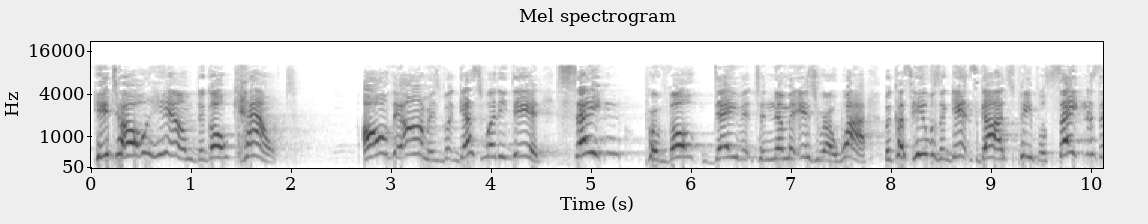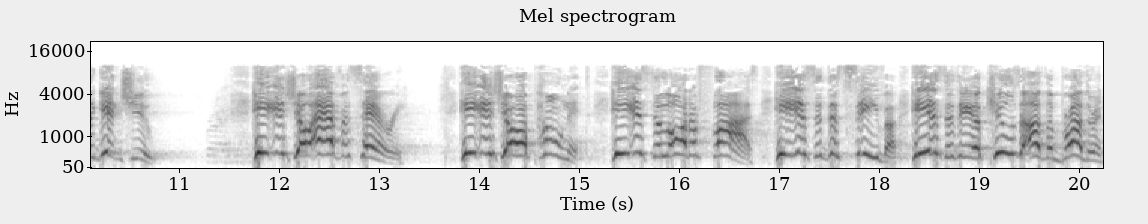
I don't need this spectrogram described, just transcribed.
He told him to go count all the armies, but guess what he did? Satan provoked David to number Israel. Why? Because he was against God's people. Satan is against you. He is your adversary. He is your opponent. He is the Lord of flies. He is the deceiver. He is the, the accuser of the brethren.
